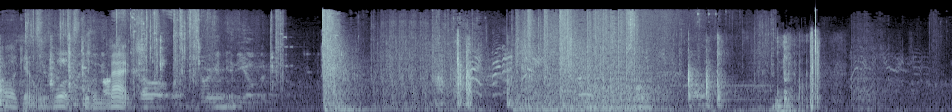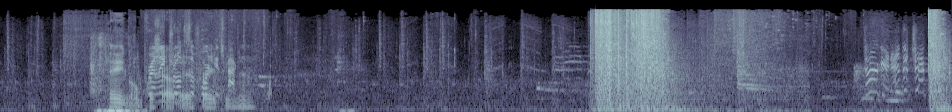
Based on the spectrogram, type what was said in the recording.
I'll get whooped to the max. They ain't gonna push out there support afraid is to active. now. Target at the checkpoint.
